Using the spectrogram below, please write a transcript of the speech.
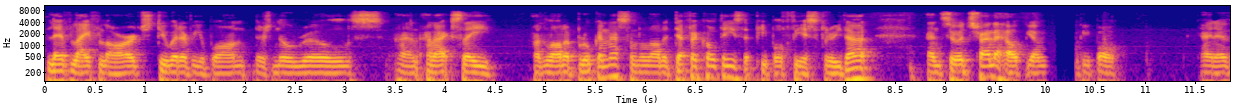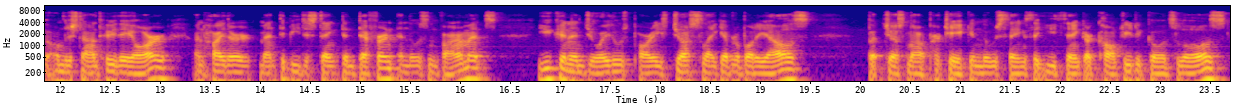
live life large, do whatever you want. There's no rules, and, and actually a lot of brokenness and a lot of difficulties that people face through that. And so it's trying to help young people kind of understand who they are and how they're meant to be distinct and different in those environments. You can enjoy those parties just like everybody else, but just not partake in those things that you think are contrary to God's laws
